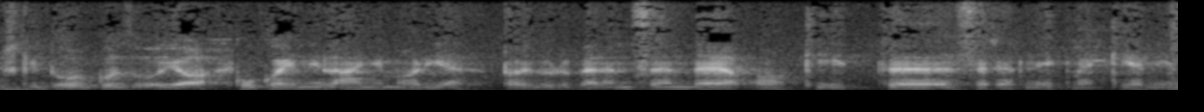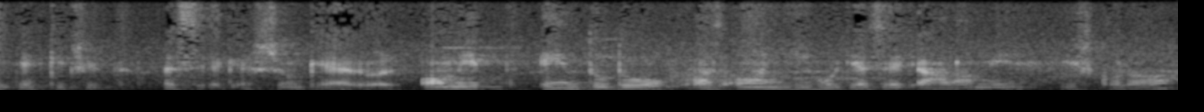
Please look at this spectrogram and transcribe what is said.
és kidolgozója Kokaini Lányi Marietta ül velem szembe, akit eh, szeretnék megkérni, hogy egy kicsit beszélgessünk erről. Amit én tudok, az annyi, hogy ez egy állami iskola,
